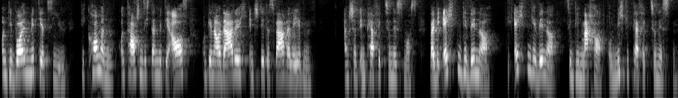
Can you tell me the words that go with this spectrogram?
und die wollen mit dir ziehen. Die kommen und tauschen sich dann mit dir aus und genau dadurch entsteht das wahre Leben anstatt im Perfektionismus, weil die echten Gewinner die echten Gewinner sind die Macher und nicht die Perfektionisten.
